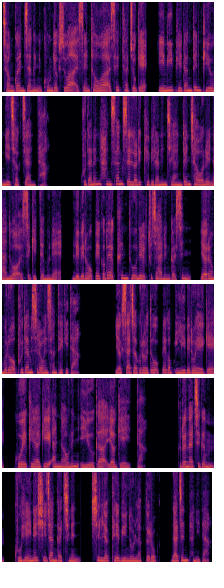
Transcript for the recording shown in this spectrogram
정관장은 공격수와 센터와 세타 쪽에 이미 배당된 비용이 적지 않다. 구단은 항상 셀러리 캡이라는 제한된 자원을 나누어 쓰기 때문에 리베로 백업에 큰 돈을 투자하는 것은 여러모로 부담스러운 선택이다. 역사적으로도 백업 리베로에게 고액 계약이 안 나오는 이유가 여기에 있다. 그러나 지금 구혜인의 시장 가치는 실력 대비 놀랍도록 낮은 편이다.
